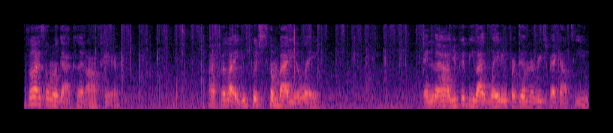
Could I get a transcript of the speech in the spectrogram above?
I feel like someone got cut off here. I feel like you pushed somebody away. And now you could be like waiting for them to reach back out to you.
